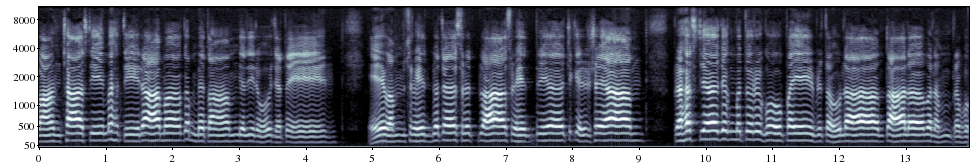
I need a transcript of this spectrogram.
वाञ्छास्ति महति राम गम्यतां यदि रोचते। एवं सुहृद्वच श्रुत्वा सुहृद्प्रियचिकीर्षयां प्रहस्य जग्मतुर्गोपैर्वृतौलान्तालवनं प्रभु।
